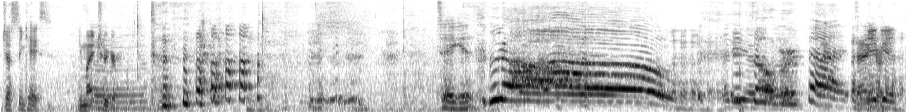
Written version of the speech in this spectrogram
Just in case. You might trigger. Uh. Take it. No! It's over, Pat. Take it.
